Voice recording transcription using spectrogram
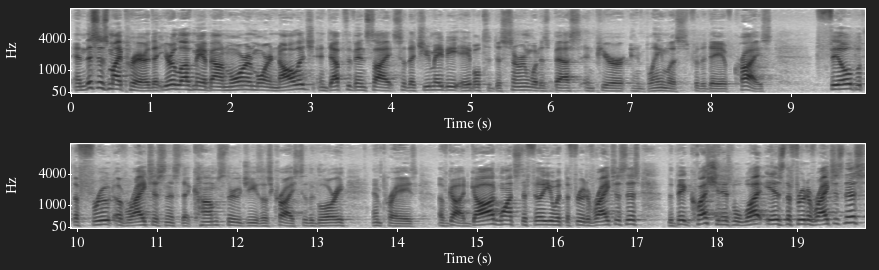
And this is my prayer, that your love may abound more and more in knowledge and depth of insight, so that you may be able to discern what is best and pure and blameless for the day of Christ, filled with the fruit of righteousness that comes through Jesus Christ to the glory and praise of God. God wants to fill you with the fruit of righteousness. The big question is well, what is the fruit of righteousness?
